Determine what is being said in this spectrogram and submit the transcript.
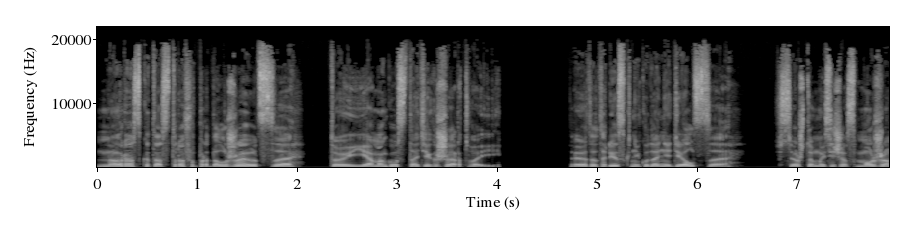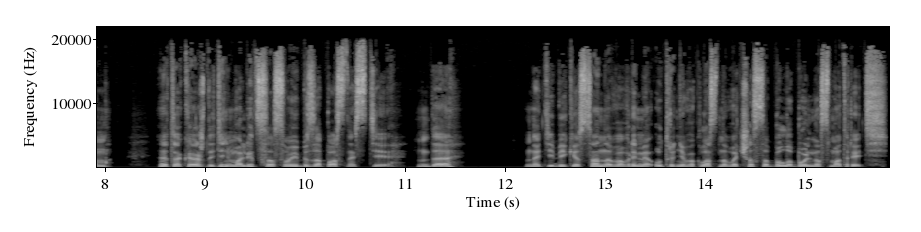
Но раз катастрофы продолжаются, то и я могу стать их жертвой. Этот риск никуда не делся. Всё, что мы сейчас можем, это каждый день молиться о своей безопасности, да? На Тибике Сана во время утреннего классного часа было больно смотреть.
